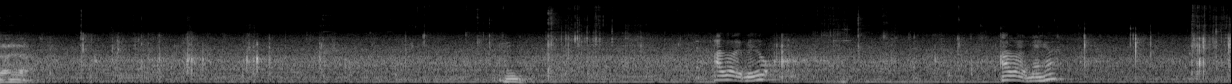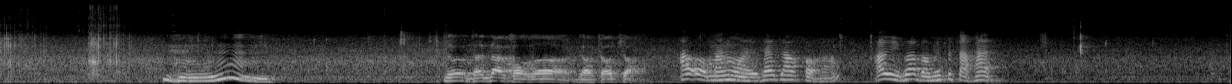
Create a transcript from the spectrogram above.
来了。嗯， อร่อยไหมลูก อร่อยไหมฮะอื้อหือ 这太大口了，咬嚼嚼。 เอาออกมาหน่อยแค่เจ้าของเอาอีกว่าแบบไม่ประจักษ์ให้ 还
